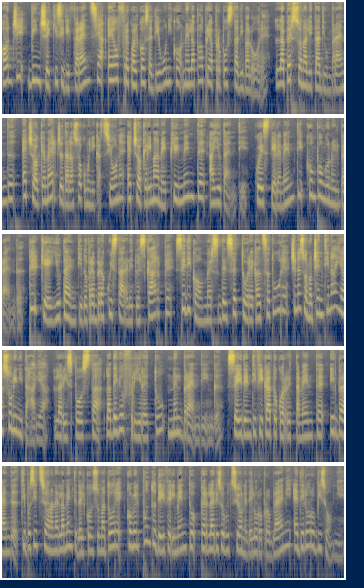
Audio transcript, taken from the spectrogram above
Oggi vince chi si differenzia e offre qualcosa di unico nella propria proposta di valore. La personalità di un brand è ciò che emerge dalla sua comunicazione e ciò che rimane più in mente agli utenti. Questi elementi compongono il brand. Perché gli utenti dovrebbero acquistare le tue scarpe se di e-commerce del settore calzature ce ne sono centinaia solo in Italia? La risposta la devi offrire tu nel branding. Se identificato correttamente, il brand ti posiziona nella mente del consumatore come il punto di riferimento per la risoluzione dei loro problemi e dei loro bisogni.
